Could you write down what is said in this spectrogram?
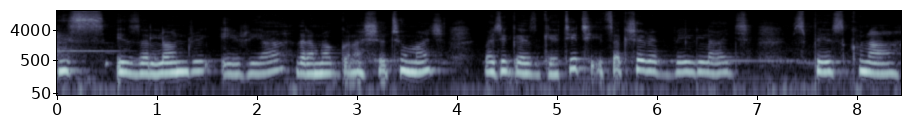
This is a laundry area that I'm not gonna show too much, but you guys get it. It's actually a very large space. Kuna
